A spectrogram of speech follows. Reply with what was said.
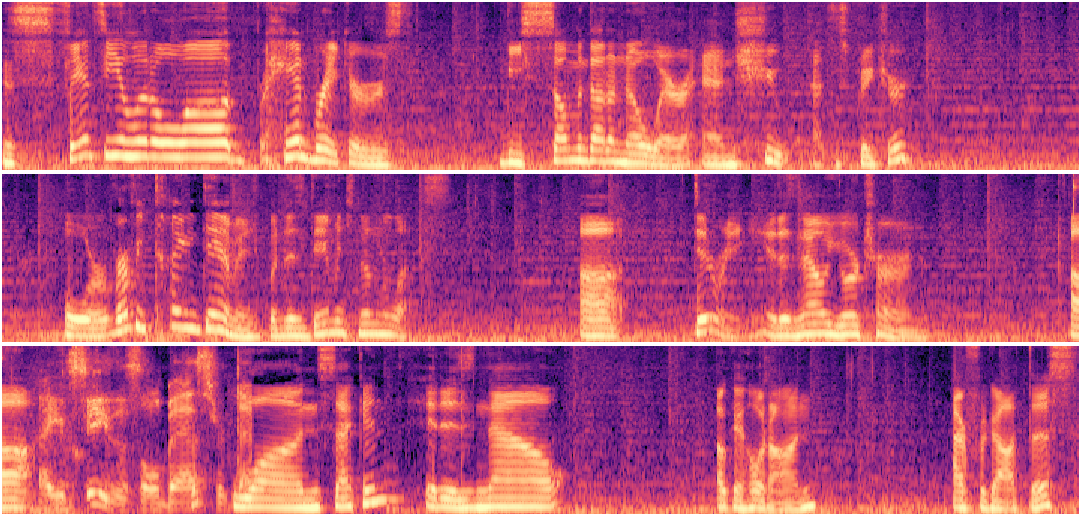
these fancy little uh, handbreakers be summoned out of nowhere and shoot at this creature for very tiny damage, but it is damage nonetheless. Uh, Dinnery, it is now your turn. Uh, I can see this little bastard. down. one second. It is now. Okay, hold on. I forgot this.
